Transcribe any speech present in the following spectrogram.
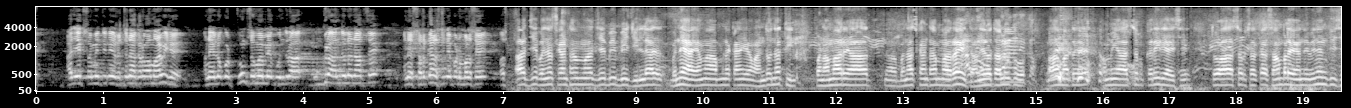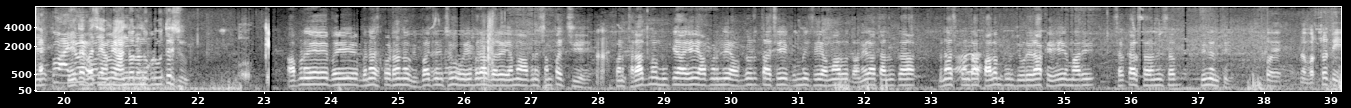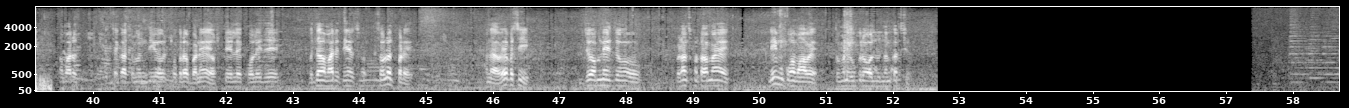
આજે એક સમિતિની રચના કરવામાં આવી છે અને એ લોકો ટૂંક સમયમાં એક ઉગ્ર ઉગ્ર આંદોલન આપશે. અને સરકારશ્રીને પણ મળશે. આ જે બનાસકાંઠામાં જે બી બે જિલ્લા બન્યા એમાં અમને કાંઈ વાંધો નથી પણ અમારે આ બનાસકાંઠામાં રહે ધાનેરો તાલુકો આ માટે અમે આ સબ કરી રહ્યા છીએ. તો આ સબ સરકાર સાંભળે અને વિનંતી છે નહીં તો પછી અમે આંદોલન ઉપર ઉતરીશું. આપણે ભાઈ બનાસકાંઠાનું વિભાજન છું એ બરાબર એમાં આપણે સંપત છીએ. પણ થરાદમાં મૂક્યા એ આપણને અગવડતા છે ગમે તે અમારો ધાનેરા તાલુકા બનાસકાંઠા, પાલનપુર જોડે રાખે એ અમારી સરકાર સહની સબ વિનંતી. વર્ષોથી અમારો સગા સંબંધીઓ, છોકરા ભણે, હોસ્ટેલે, કોલેજે, બધા અમારે ત્યાં સવલત પડે. અને હવે પછી જો અમને જો બનાસકાંઠામાં નહીં મૂકવામાં આવે તો મને ઉગ્ર આંદોલન કરશું.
